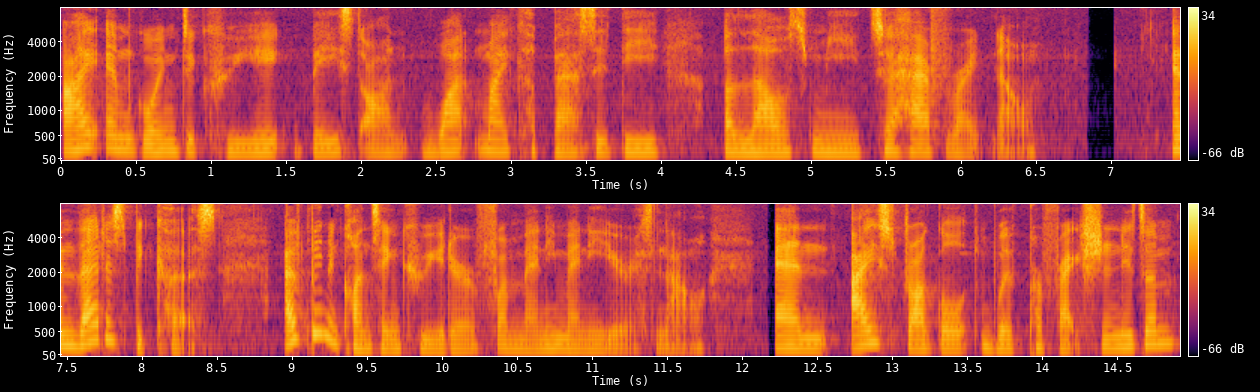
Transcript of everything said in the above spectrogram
I am going to create based on what my capacity allows me to have right now. And that is because I've been a content creator for many, many years now. And I struggled with perfectionism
